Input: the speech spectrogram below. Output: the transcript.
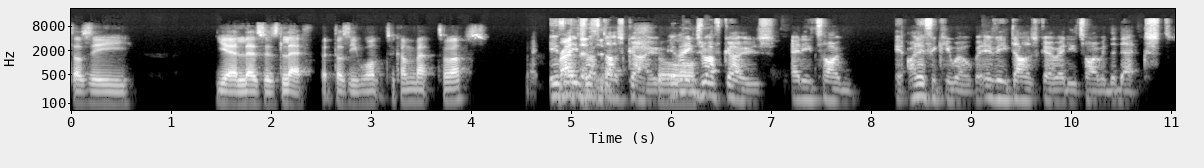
Does he? Yeah, Les has left, but does he want to come back to us? If Ainsworth does go, sure. if Ainsworth goes anytime I don't think he will, but if he does go anytime in the next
